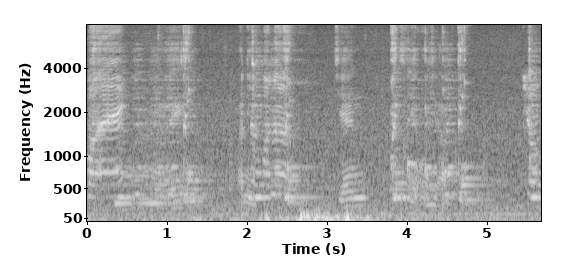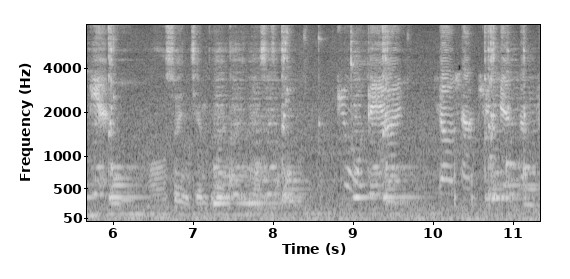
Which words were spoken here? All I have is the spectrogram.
喂，喂，啊你怎么了？今天几点回家？九点，哦，所以你今天不会来公司上班？因为我等一下就要想去健身房。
